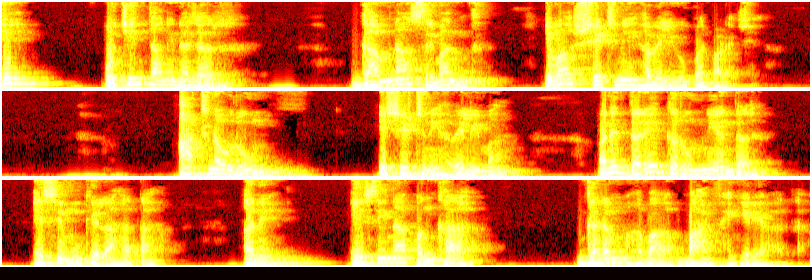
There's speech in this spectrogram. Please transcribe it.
એ ઓચિંતાની નજર ગામના શ્રીમંત એવા શેઠની હવેલી ઉપર પડે છે. આઠ નવ રૂમ એ શેઠની હવેલીમાં અને દરેક રૂમની અંદર એસી મૂકેલા હતા અને એસીના પંખા ગરમ હવા બહાર ફેંકી રહ્યા હતા.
